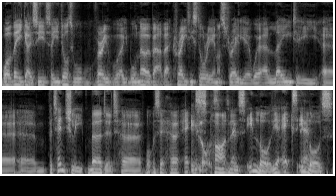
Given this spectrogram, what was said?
Well, there you go. So, you, so your daughter will very will know about that crazy story in Australia where a lady uh, um, potentially murdered her. What was it? Her ex partner's in laws. Yeah, ex in laws.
